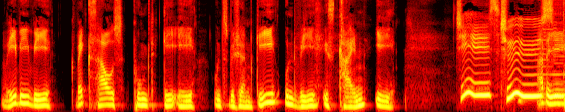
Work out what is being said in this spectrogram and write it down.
www.gewächshaus.de und zwischen G und W ist kein E. Tschüss! tschüss. Ade.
